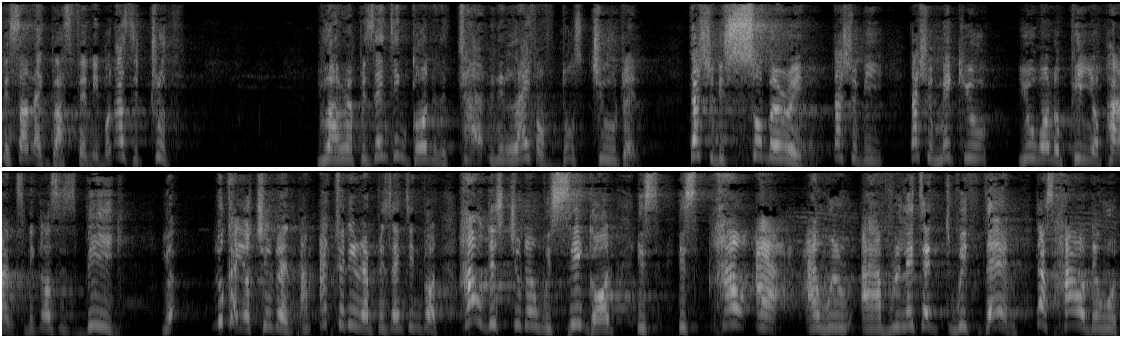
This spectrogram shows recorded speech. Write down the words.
may sound like blasphemy, but that's the truth. You are representing God in the child in the life of those children. That should be sobering. That should be that should make you you want to pee in your pants because it's big. Look at your children. I'm actually representing God. How these children will see God is, is how I I will I have related with them. That's how they will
